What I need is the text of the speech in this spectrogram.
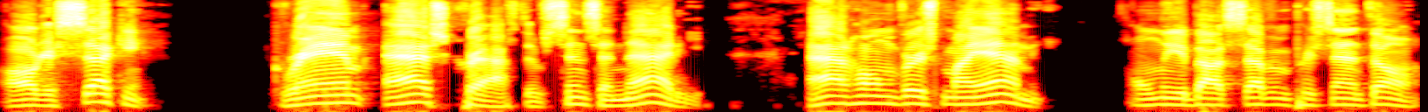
August 2nd, Graham Ashcraft of Cincinnati at home versus Miami, only about 7% owned.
